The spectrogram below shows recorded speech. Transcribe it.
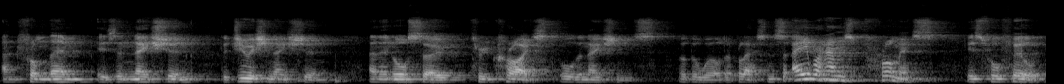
and from them is a nation, the Jewish nation, and then also through Christ, all the nations of the world are blessed. And so Abraham's promise is fulfilled.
